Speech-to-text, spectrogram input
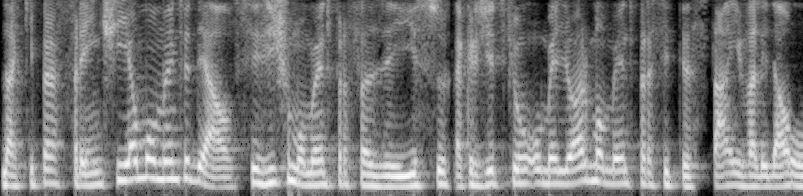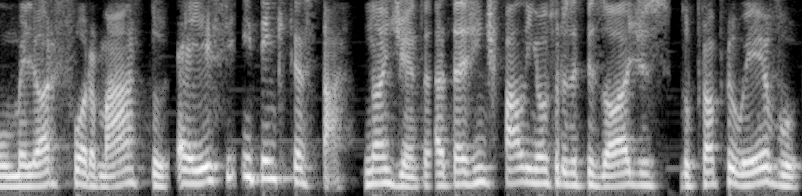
daqui para frente e é o momento ideal. Se existe um momento para fazer isso, acredito que o melhor momento para se testar e validar o melhor formato é esse e tem que testar. Não adianta. Até a gente fala em outros episódios do próprio Evo,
